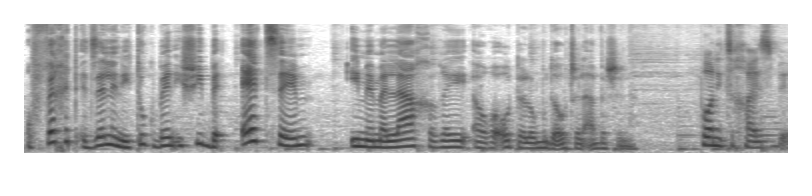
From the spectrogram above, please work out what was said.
הופכת את זה לניתוק בין אישי, בעצם היא ממלאה אחרי ההוראות הלא מודעות של אבא שלה. פה אני צריכה הסבר.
